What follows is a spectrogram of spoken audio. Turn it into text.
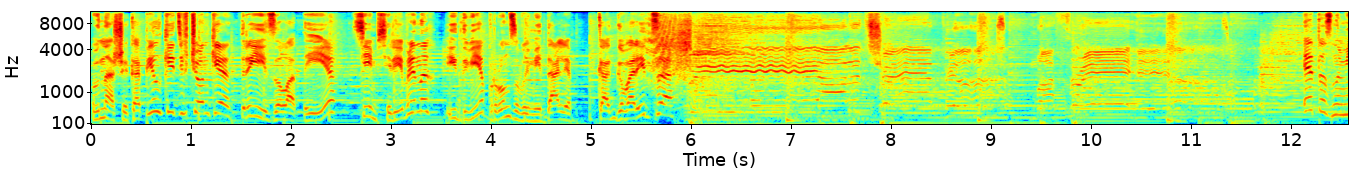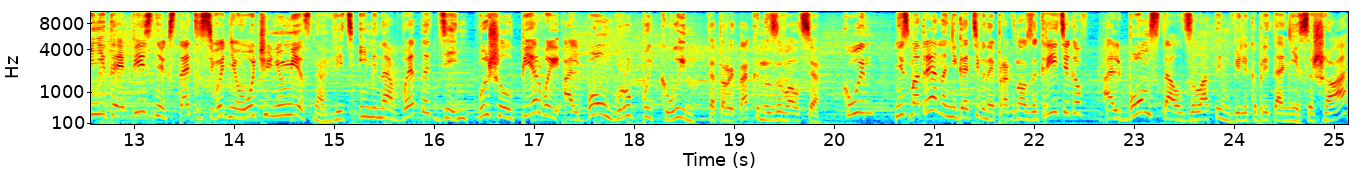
В нашей копилке, девчонки, три золотые, семь серебряных и две бронзовые медали. Как говорится, эта знаменитая песня, кстати, сегодня очень уместна, ведь именно в этот день вышел первый альбом группы Queen, который так и назывался Queen Несмотря на негативные прогнозы критиков, альбом стал золотым в Великобритании и США,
